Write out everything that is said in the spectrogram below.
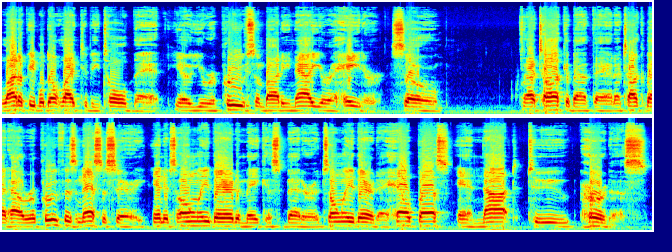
a lot of people don't like to be told that. You know, you reprove somebody, now you're a hater. So I talk about that. I talk about how reproof is necessary and it's only there to make us better. It's only there to help us and not to hurt us.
